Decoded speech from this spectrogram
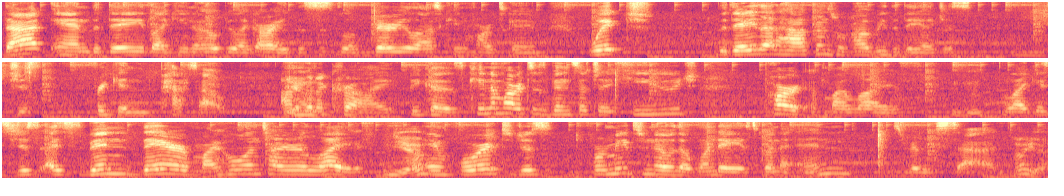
that and the day, like, you know, he'll be like, all right, this is the very last Kingdom Hearts game, which the day that happens will probably be the day I just, just freaking pass out. I'm Yeah. gonna cry because Kingdom Hearts has been such a huge part of my life. Mm-hmm. Like, it's just, it's been there my whole entire life. Yeah. and for it to just for me to know that one day it's to end is really sad oh yeah.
